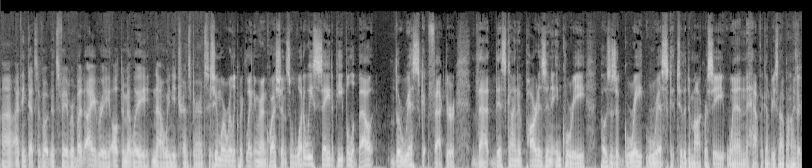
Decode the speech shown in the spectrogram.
uh, I think that's a vote in its favor. But I agree. Ultimately, no, we need transparency. Two more really quick lightning round questions. What do we say to people about the risk factor that this kind of partisan inquiry poses a great risk to the democracy when half the country is not behind it?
